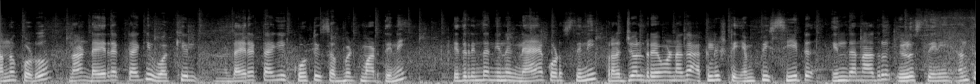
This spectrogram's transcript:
ನನಗೆ ಕೊಡು. ನಾನು ಡೈರೆಕ್ಟಾಗಿ ವಕೀಲ್ ಡೈರೆಕ್ಟಾಗಿ ಕೋರ್ಟಿಗೆ ಸಬ್ಮಿಟ್ ಮಾಡ್ತೀನಿ. ಇದರಿಂದ ನಿನಗೆ ನ್ಯಾಯ ಕೊಡಿಸ್ತೀನಿ. ಪ್ರಜ್ವಲ್ ರೇವಣ್ಣಗ at least M P seat ಇಂದನಾದರೂ ಇಳಿಸ್ತೀನಿ ಅಂತ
